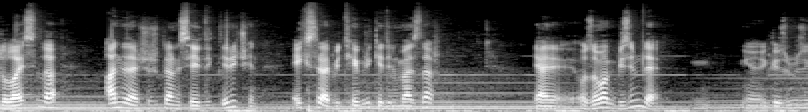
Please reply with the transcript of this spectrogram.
Dolayısıyla anneler çocuklarını sevdikleri için ekstra bir tebrik edilmezler. Yani o zaman bizim de e, gözümüzü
